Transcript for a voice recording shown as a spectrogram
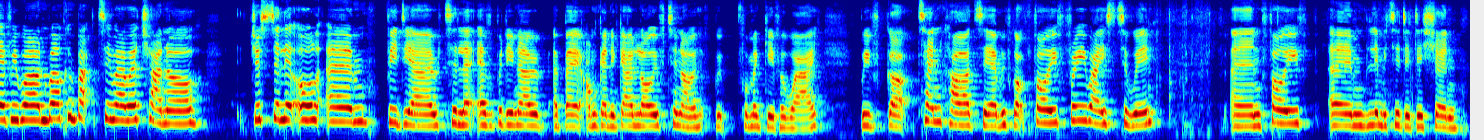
everyone, welcome back to our channel. Just a little um, video to let everybody know about I'm going to go live tonight from a giveaway. We've got 10 cards here. We've got five free ways to win and five um, limited edition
